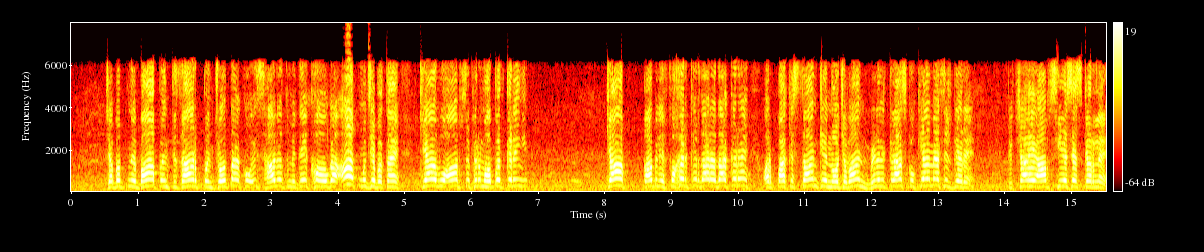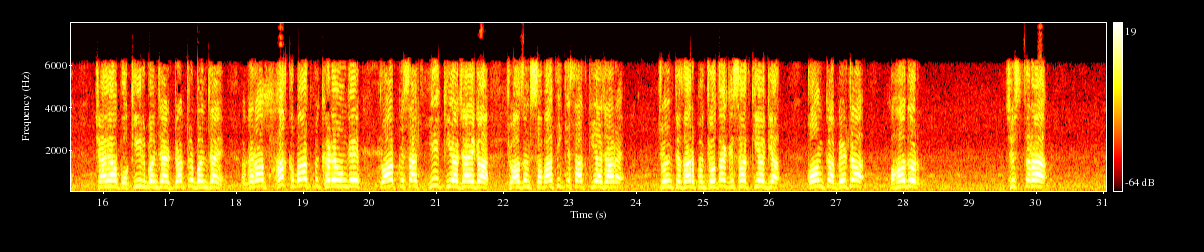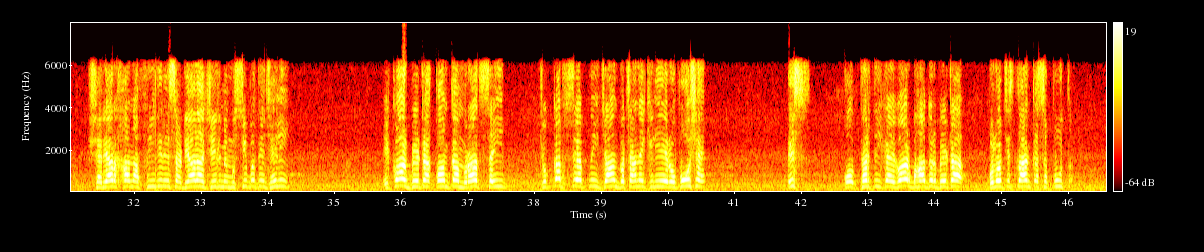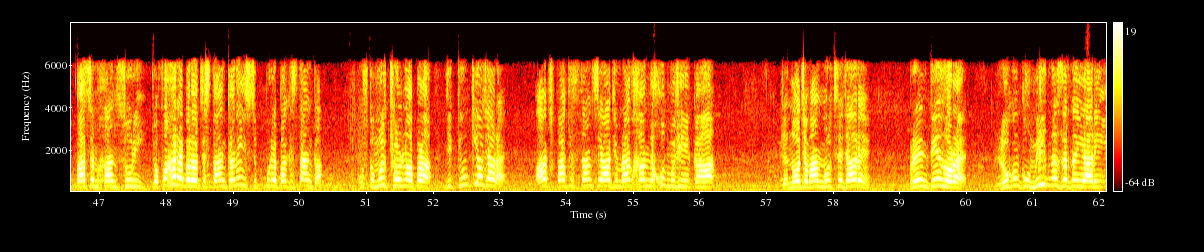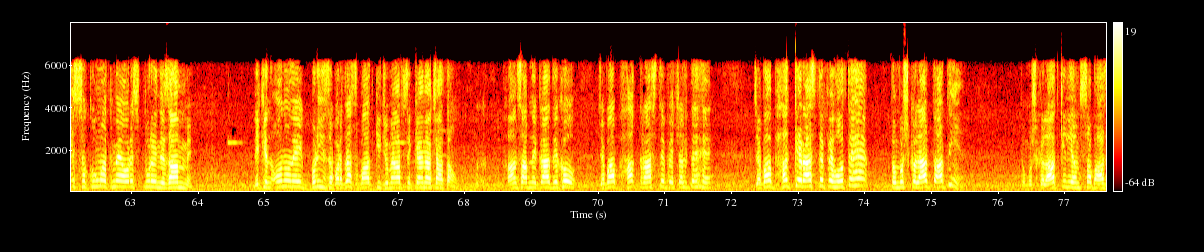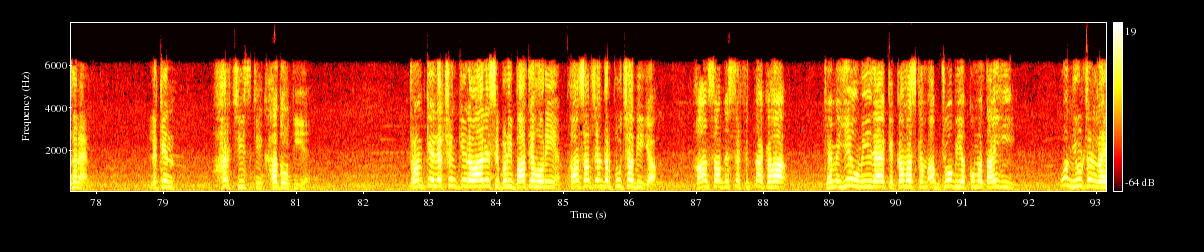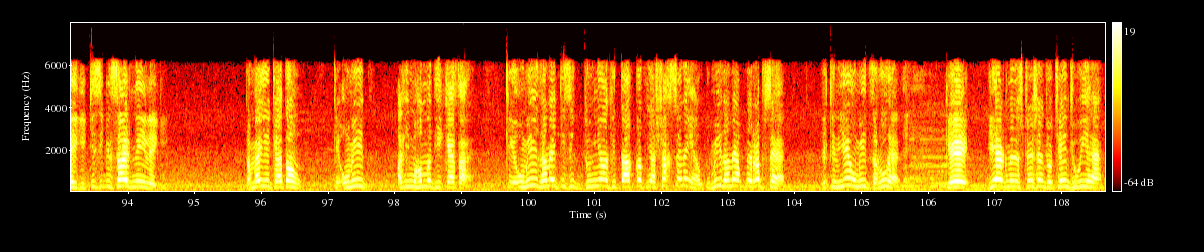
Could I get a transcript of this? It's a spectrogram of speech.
जब अपने बाप इंतज़ार पंजोता को इस हालत में देखा होगा, आप मुझे बताएँ, क्या वो आपसे फिर मोहब्बत करेंगे? क्या आप काबिल फखर किरदार अदा कर रहे हैं और पाकिस्तान के नौजवान मिडिल क्लास को क्या मैसेज दे रहे हैं? कि चाहे आप सीएसएस कर लें, चाहे आप वकील बन जाएँ डॉक्टर बन जाएँ, अगर आप हक बात पे खड़े होंगे तो आपके साथ ये किया जाएगा जो आज़म सवाती के साथ किया जा रहा है, जो इंतज़ार पंजोता के साथ किया गया, कौम का बेटा बहादुर, जिस तरह शरियार खान अफरीदी ने सडियाला जेल में मुसीबतें झेली, एक और बेटा कौम का मुराद सईद, जो कब से अपनी जान बचाने के लिए रोपोश है, इस धरती का एक और बहादुर बेटा बलोचिस्तान का सपूत, कासिम खान सूरी, जो फखर है बलोचिस्तान का नहीं पूरे पाकिस्तान का। उसको मुल्क छोड़ना पड़ा। ये क्यों किया जा रहा है? आज पाकिस्तान से आज इमरान खान ने खुद मुझे ये कहा कि नौजवान मुल्क से जा रहे हैं। ब्रेन डेन हो रहा है। लोगों को उम्मीद नज़र नहीं आ रही इस हुकूमत में और इस पूरे निज़ाम में। लेकिन उन्होंने एक बड़ी ज़बरदस्त बात की जो मैं आपसे कहना चाहता हूँ। खान साहब ने कहा, देखो, जब आप हक रास्ते पे चलते हैं, जब आप हक के रास्ते पे होते हैं तो मुश्किल तो आती हैं। तो मुश्किल के लिए हम सब हाजिर हैं। लेकिन हर चीज़ की एक हद होती है। ट्रंप के इलेक्शन के हवाले से बड़ी बातें हो रही हैं। खान साहब से अंदर पूछा भी गया। खान साहब ने सिर्फ़ इतना कहा कि हमें यह उम्मीद है कि कम अज कम अब जो भी हुकूमत आएगी, वो न्यूट्रल रहेगी, किसी की साइड नहीं लेगी। तो मैं ये कहता हूँ कि उम्मीद अली मोहम्मद ये कहता है कि उम्मीद हमें किसी दुनिया की ताकत या शख्स से नहीं है, उम्मीद हमें अपने रब से है। लेकिन ये उम्मीद ज़रूर है कि ये एडमिनिस्ट्रेशन जो चेंज हुई है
